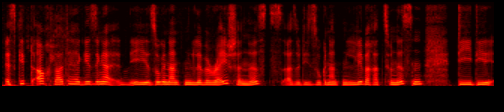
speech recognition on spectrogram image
Es gibt auch Leute, Herr Giesinger, die sogenannten Liberationists, also die sogenannten Liberationisten, die die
